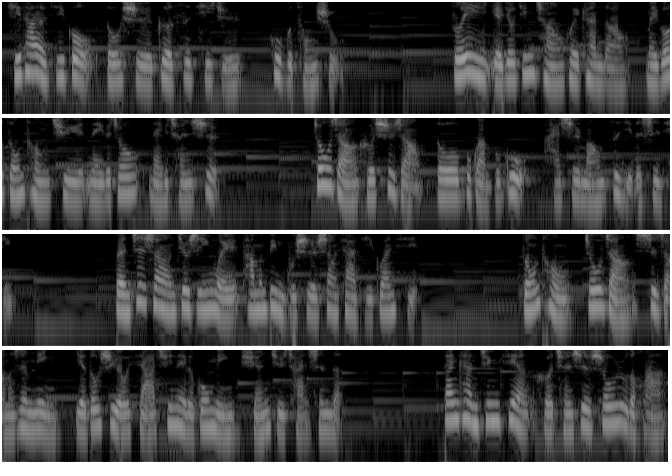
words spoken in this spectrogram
其他的机构都是各司其职，互不从属。所以也就经常会看到美国总统去哪个州、哪个城市。州长和市长都不管不顾，还是忙自己的事情。本质上就是因为他们并不是上下级关系。总统、州长、市长的任命也都是由辖区内的公民选举产生的。单看军县和城市收入的话，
